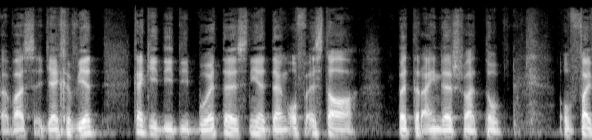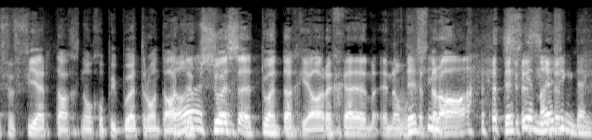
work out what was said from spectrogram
Uh, was het jy geweet kyk die die, die bote is nie 'n ding of is daar bittereinders wat op op 45 nog op die boot rondhardloop Daar is, soos 'n 20-jarige in in hom Dis die- gedra. Dis 'n amazing ding.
